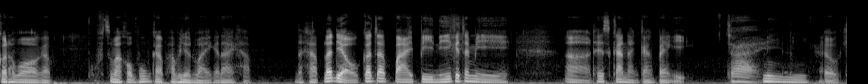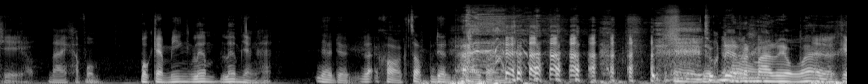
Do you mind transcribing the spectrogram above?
กทมกับสมาคมพุ่มกับภาพยนตร์ไว้ก็ได้ครับนะครับ แล้วเดี๋ยวก็จะปลายปีนี้ก็จะมีเอ่อเทศกาลหนังกลางแปลงอีก ใช่มีมีค่ะโอเค ได้ครับผมprogramming เริ่มเริ่มยังฮะ เดี๋ยวเดี๋ยวละขอจบเดือนพายก่อนนะทุกเดือนมันมาเร็วมากโอเค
